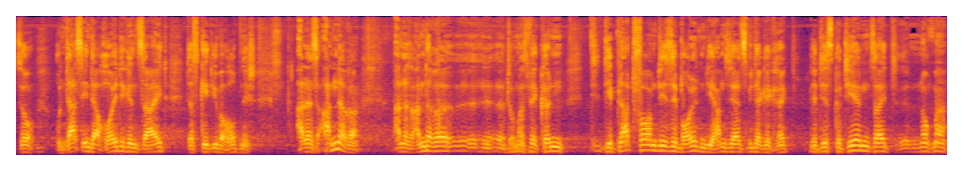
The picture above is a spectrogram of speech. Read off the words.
So. Und das in der heutigen Zeit, das geht überhaupt nicht. Alles andere, alles andere, äh, äh, Thomas, wir können die, die Plattform, die sie wollten, die haben sie jetzt wieder gekriegt. Wir diskutieren seit äh, nochmal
